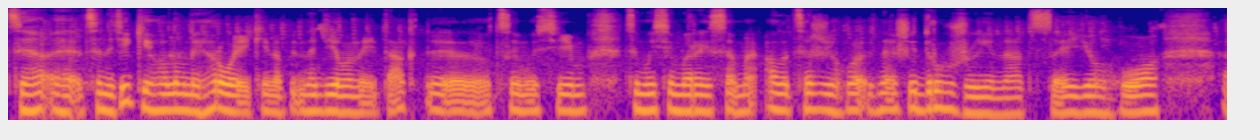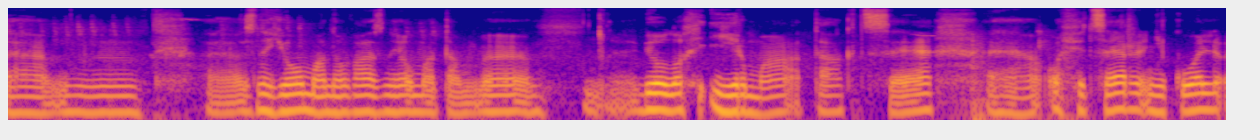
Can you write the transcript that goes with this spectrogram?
це, це не тільки головний герой, який наділений так, цим усім, цими усіма рисами, але це ж його, знаєш, і дружина, це його е, знайома, нова знайома там. Е, Біолог Ірма, так, це е, офіцер Ніколь е,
